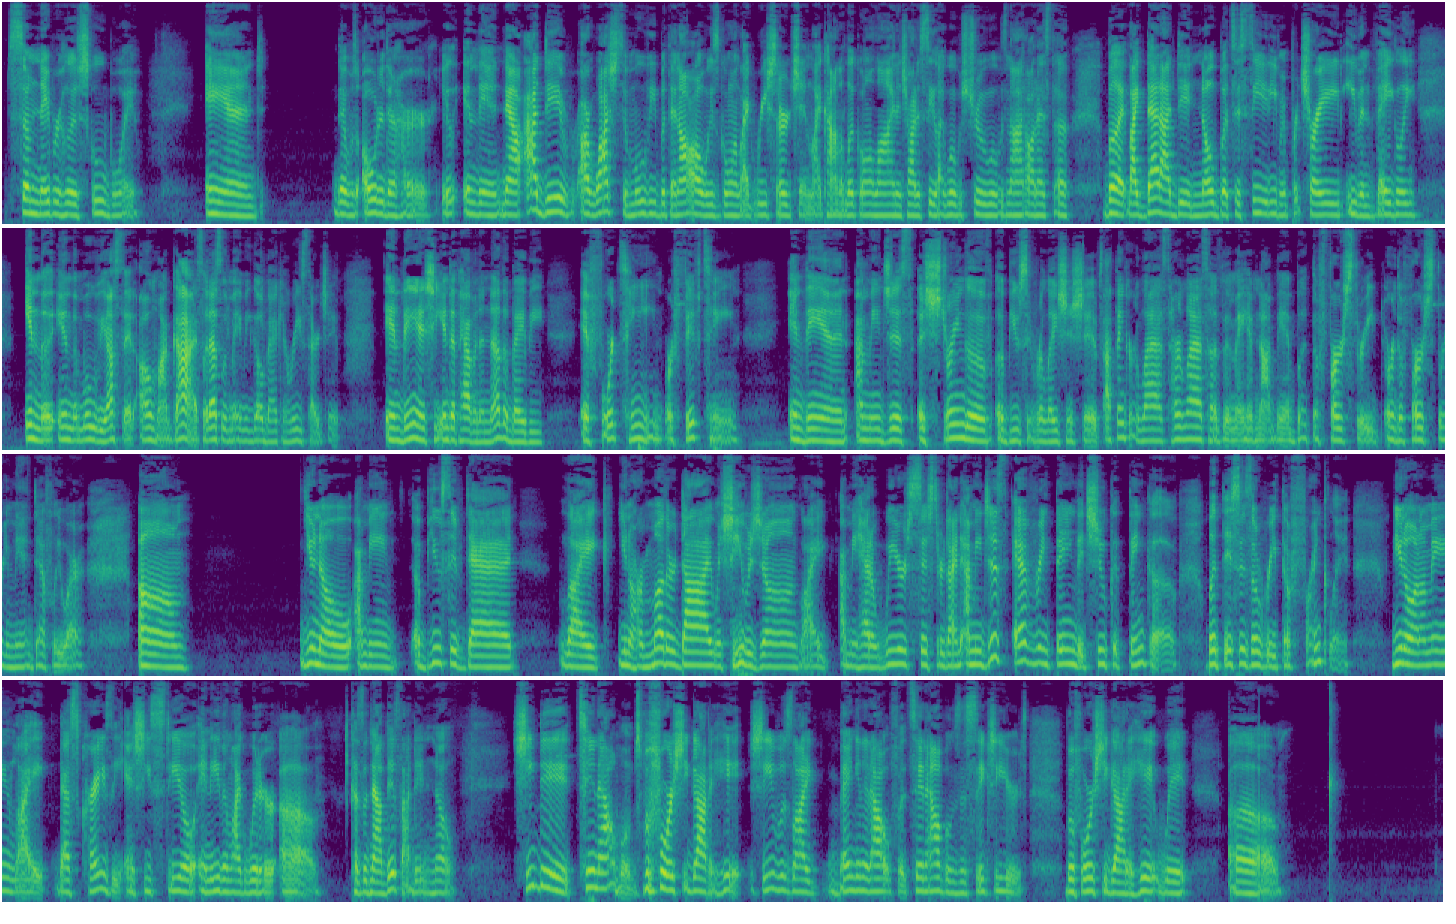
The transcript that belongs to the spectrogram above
some neighborhood schoolboy. And that was older than her. It, and then now I did I watched the movie, but then I always go and like research and like kind of look online and try to see like what was true, what was not, all that stuff. But like that I didn't know, but to see it even portrayed even vaguely in the in the movie, I said, "Oh my god." So that's what made me go back and research it. And then she ended up having another baby at 14 or 15 and then i mean just a string of abusive relationships. I think her last her last husband may have not been but the first three or the first three men definitely were. Um you know i mean abusive dad like you know her mother died when she was young like i mean had a weird sister dynamic i mean just everything that you could think of. But this is aretha franklin you know what I mean? Like that's crazy. And she's still, and even like with her, uh, cause now this I didn't know. She did 10 albums before she got a hit. She was like banging it out for 10 albums in six years before she got a hit with, uh,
